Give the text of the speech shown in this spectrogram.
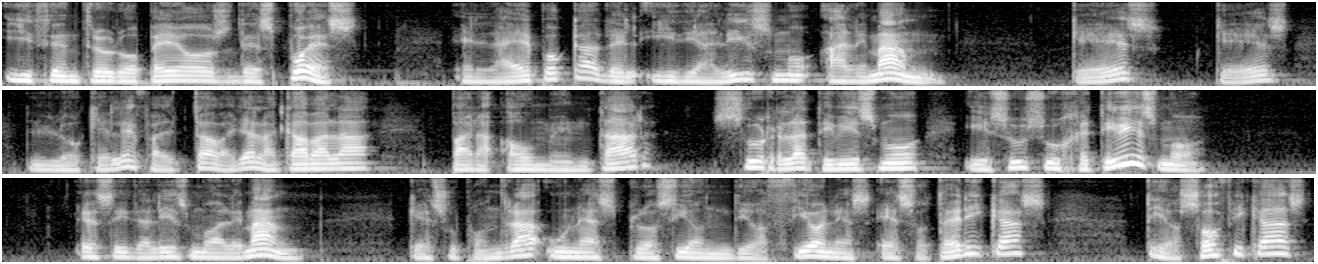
y centroeuropeos después, en la época del idealismo alemán, que es, que es lo que le faltaba ya a la Cábala para aumentar su relativismo y su subjetivismo. Ese idealismo alemán, que supondrá una explosión de opciones esotéricas, teosóficas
